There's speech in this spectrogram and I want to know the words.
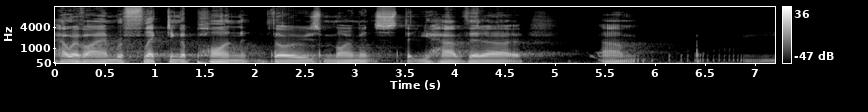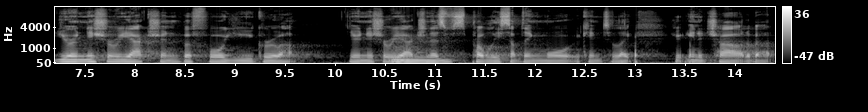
however, I am reflecting upon those moments that you have that are um, your initial reaction before you grew up. Your initial reaction mm. is probably something more akin to like your inner child about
